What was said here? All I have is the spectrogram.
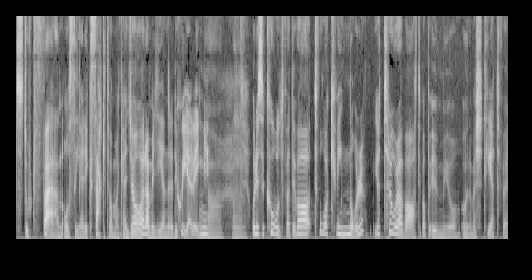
stort fan och ser exakt vad man kan göra med genredigering. Och det är så coolt för att det var två kvinnor, jag tror det var att det var på Umeå universitet för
